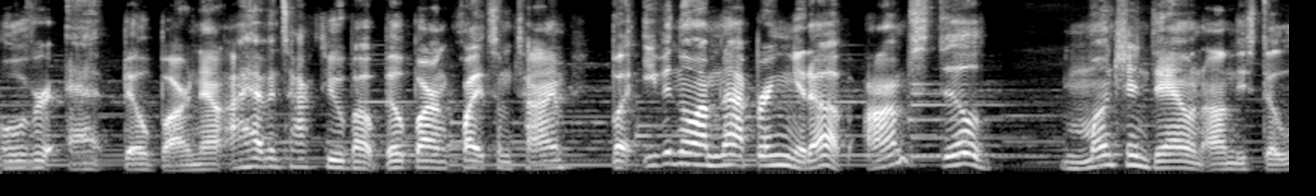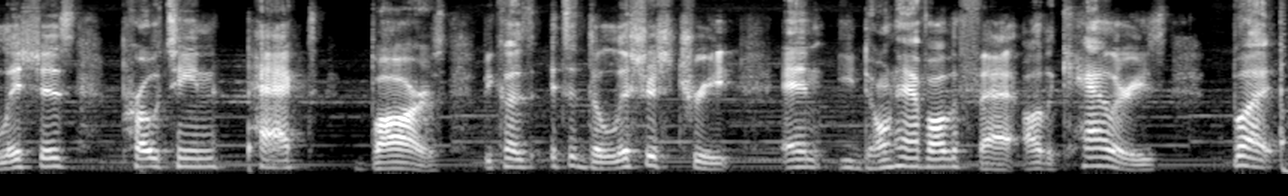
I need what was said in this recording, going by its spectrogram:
over at Built Bar. Now, I haven't talked to you about Built Bar in quite some time, but even though I'm not bringing it up, I'm still munching down on these delicious protein packed bars because it's a delicious treat and you don't have all the fat, all the calories, but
